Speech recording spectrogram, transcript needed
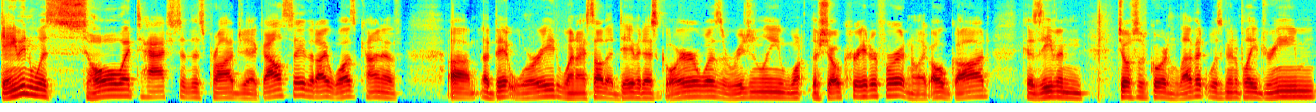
Gaiman was so attached to this project. I'll say that I was kind of um, a bit worried when I saw that David S. Goyer was originally one, the show creator for it. And I'm like, oh God, because even Joseph Gordon Levitt was going to play Dream.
